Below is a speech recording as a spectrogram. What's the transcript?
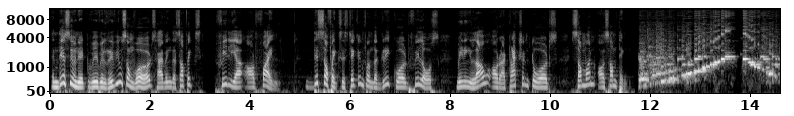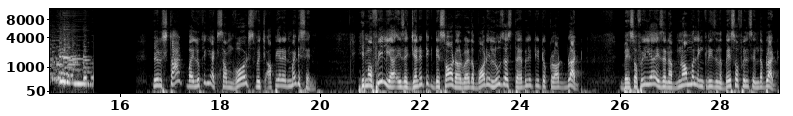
In this unit, we will review some words having the suffix philia or phile. This suffix is taken from the Greek word philos, meaning love or attraction towards someone or something. We will start by looking at some words which appear in medicine. Hemophilia is a genetic disorder where the body loses the ability to clot blood. Basophilia is an abnormal increase in the basophils in the blood.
